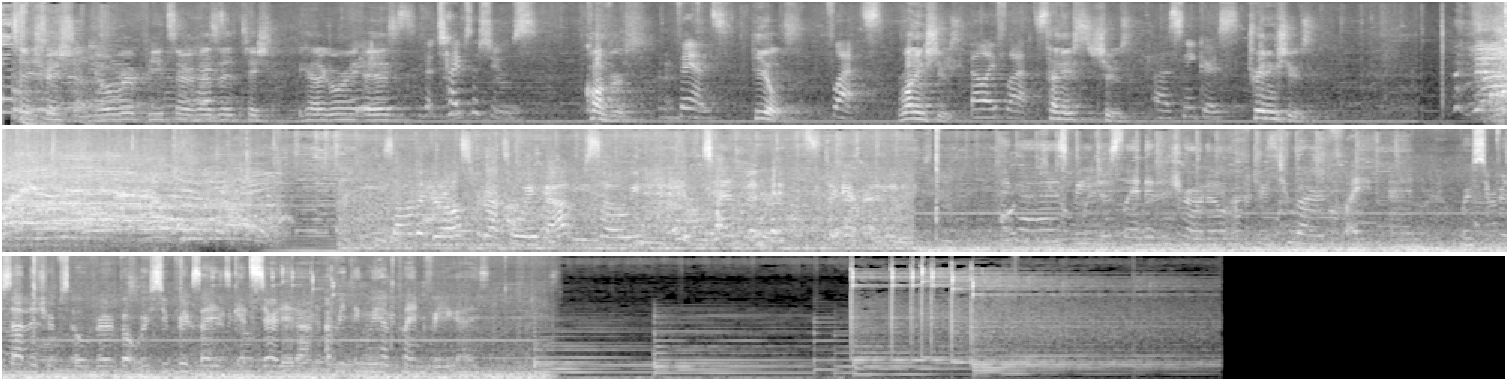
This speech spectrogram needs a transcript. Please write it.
Concentration. No repeats or hesitation. The category is Types of shoes. Converse, Vans. heels, Flats. running shoes, Ballet flats. tennis shoes, Uh, sneakers. training shoes. girls forgot to wake up, so we have 10 minutes to get ready. Hi guys, we just landed in Toronto after a two-hour flight and we're super sad the trip's over, but we're super excited to get started on everything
